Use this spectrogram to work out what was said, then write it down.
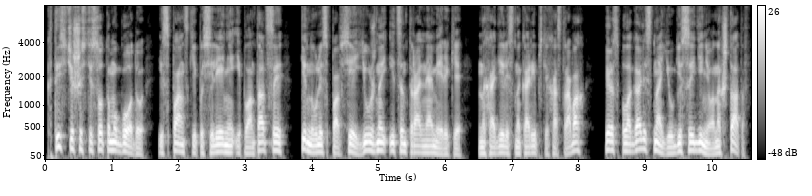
К 1600 году испанские поселения и плантации тянулись по всей Южной и Центральной Америке, находились на Карибских островах и располагались на юге Соединенных Штатов.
